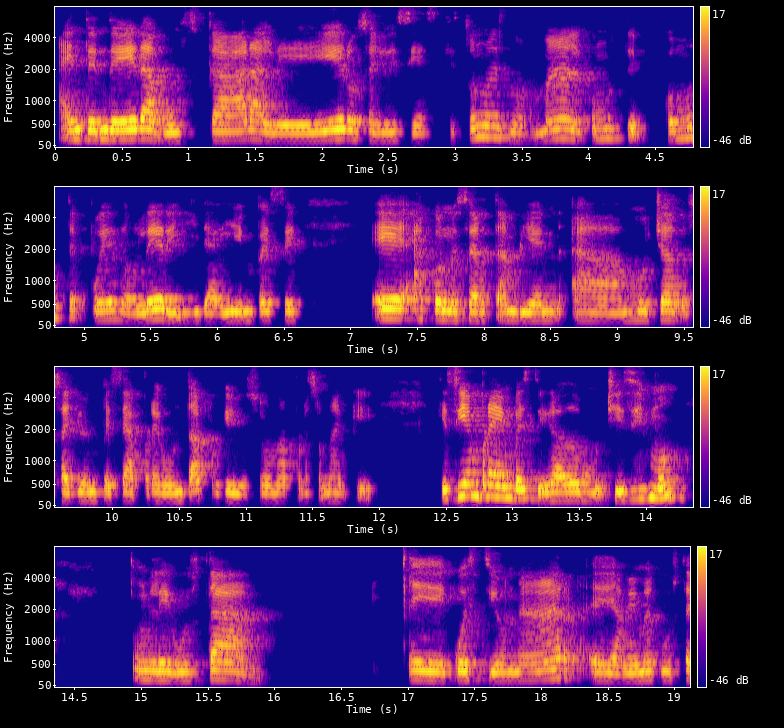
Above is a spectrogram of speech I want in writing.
a entender, a buscar, a leer, o sea, yo decía, es que esto no es normal, ¿cómo te, cómo te puede doler? Y de ahí empecé eh, a conocer también a muchas, o sea, yo empecé a preguntar, porque yo soy una persona que, que siempre ha investigado muchísimo, le gusta eh, cuestionar, eh, a mí me gusta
